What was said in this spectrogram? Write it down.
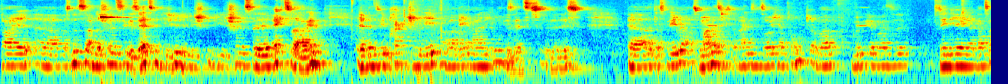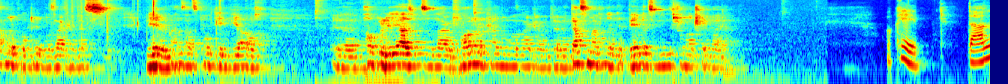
weil äh, was nützt einem das schönste Gesetz und die, die, die schönste Rechtslage, äh, wenn sie im praktischen Leben aber real nicht umgesetzt äh, ist? Äh, das wäre aus meiner Sicht ein solcher Punkt, aber möglicherweise sehen wir ja ganz andere Punkte, wo man sagen kann, das wäre ein Ansatzpunkt, den wir auch äh, populär sozusagen fordern kann, wo man sagen kann, wenn wir das machen, dann wären wir zumindest schon mal einen Schritt weiter. Okay, dann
